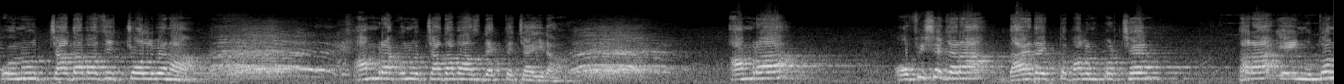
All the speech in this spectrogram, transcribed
কোনো চাঁদাবাজি চলবে না। আমরা কোনো চাঁদাবাজ দেখতে চাই না। আমরা অফিসে যারা দায় দায়িত্ব পালন করছেন, তারা এই নতুন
